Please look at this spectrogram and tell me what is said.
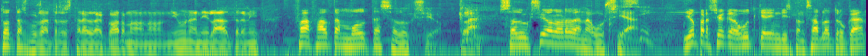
totes vosaltres estareu d'acord, no, no, ni una ni l'altra, ni... Fa falta molta seducció. Clar. Seducció a l'hora de negociar. Sí. Jo per això he cregut que era indispensable trucar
